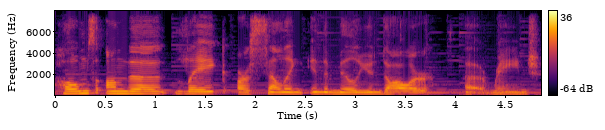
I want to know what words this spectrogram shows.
Homes on the lake are selling in the million dollar uh, range,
